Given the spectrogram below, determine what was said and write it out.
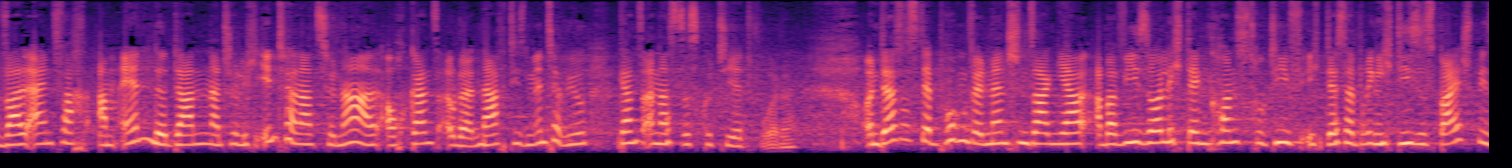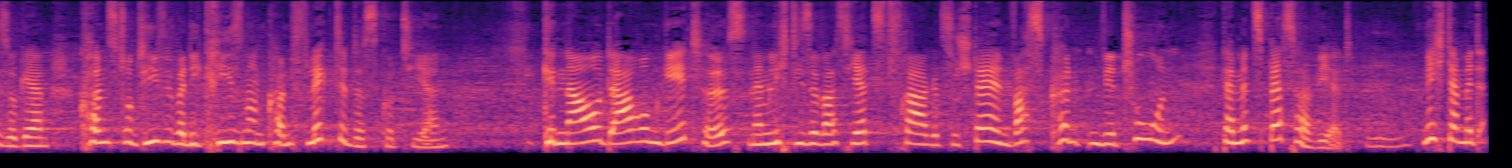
weil einfach am Ende dann natürlich international auch ganz oder nach diesem Interview ganz anders diskutiert wurde. Und das ist der Punkt, wenn Menschen sagen, ja, aber wie soll ich denn konstruktiv, ich, deshalb bringe ich dieses Beispiel so gern, konstruktiv über die Krisen und Konflikte diskutieren. Genau darum geht es, nämlich diese Was jetzt Frage zu stellen. Was könnten wir tun, damit es besser wird? Mhm. Nicht damit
